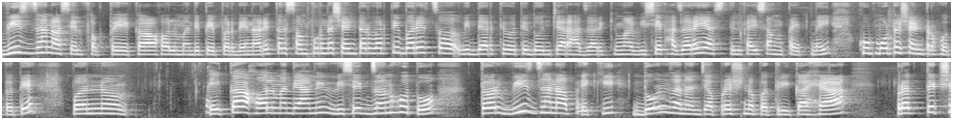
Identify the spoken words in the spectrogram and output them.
वीस जण असेल फक्त एका हॉलमध्ये पेपर देणारे तर संपूर्ण सेंटरवरती बरेच विद्यार्थी होते. दोन चार हजार किंवा वीस एक हजारही असतील काही सांगता येत नाही. खूप मोठं सेंटर होतं ते. पण एका हॉलमध्ये आम्ही वीस एक जण होतो. तर वीस जणांपैकी दोन जणांच्या प्रश्नपत्रिका ह्या प्रत्यक्ष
